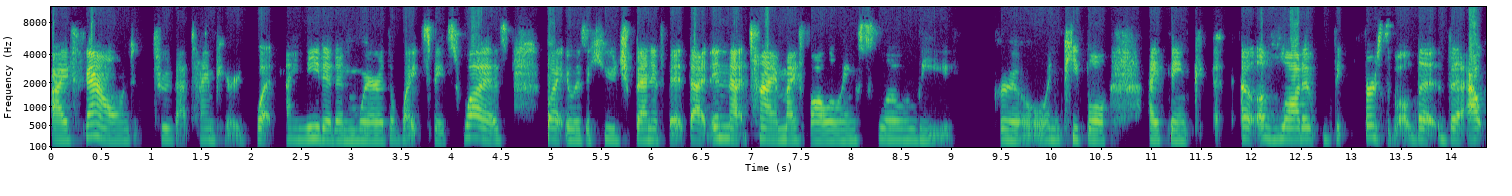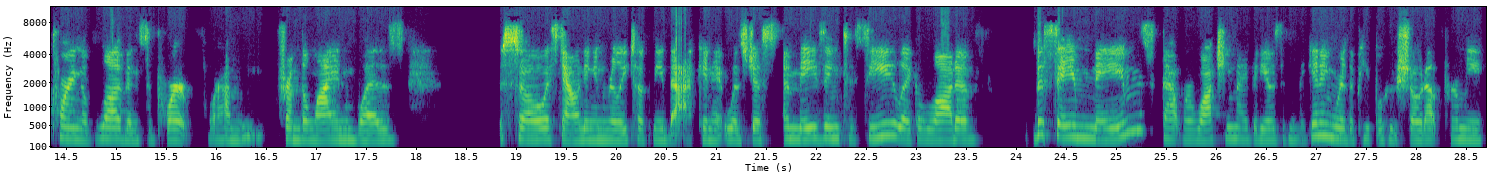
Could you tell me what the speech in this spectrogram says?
I found through that time period what I needed and where the white space was. But it was a huge benefit that in that time, my following slowly grew and people i think a, a lot of the, first of all the the outpouring of love and support from from the line was so astounding and really took me back and it was just amazing to see like a lot of the same names that were watching my videos in the beginning were the people who showed up for me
